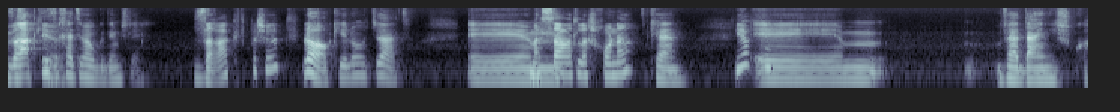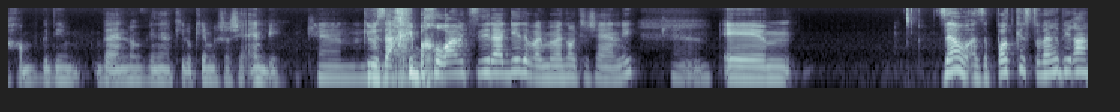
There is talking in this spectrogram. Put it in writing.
זרקתי. איזה חצי מהבגדים שלי. זרקת פשוט? לא, כאילו, את יודעת. אה, מסרת לשכונה? כן. יופי. אמ, ועדיין יש כל כך הרבה בגדים, ואני לא מבינה, כאילו, כאילו מרגישה שאין לי. כן. כאילו, זה הכי בחורה מצידי להגיד, אבל אני באמת מרגישה שאין לי. כן. אמ, זהו, אז הפודקאסט עובר דירה.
